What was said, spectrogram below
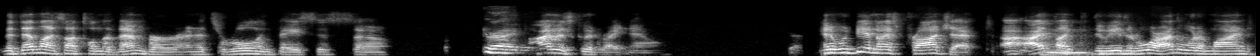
The deadline's not till November, and it's a rolling basis, so right. time is good right now. And it would be a nice project. I, I'd like to do either or. I wouldn't mind,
